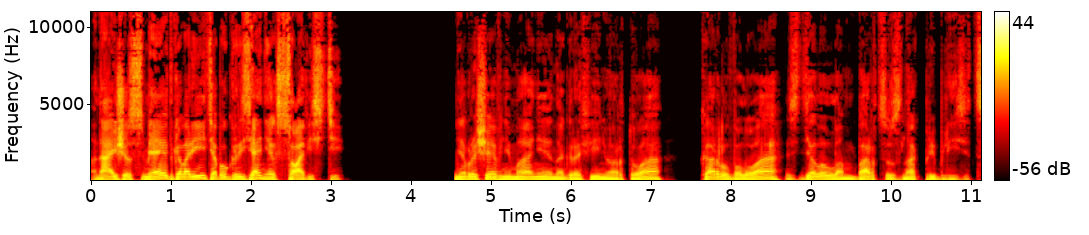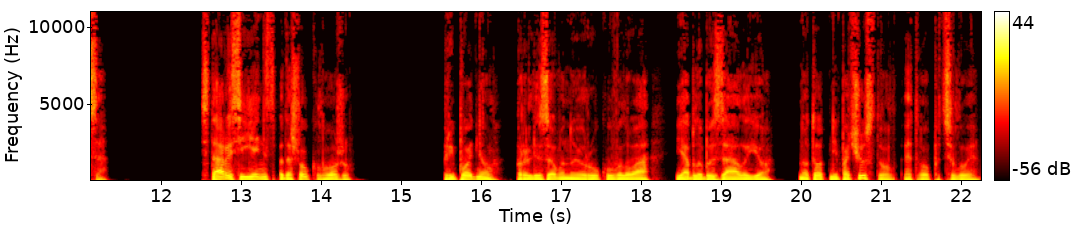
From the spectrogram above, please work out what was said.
«Она еще смеет говорить об угрызениях совести!» Не обращая внимания на графиню Артуа, Карл Валуа сделал ломбардцу знак приблизиться. Старый сиенец подошел к ложу, приподнял парализованную руку Валуа и облобызал ее, но тот не почувствовал этого поцелуя.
